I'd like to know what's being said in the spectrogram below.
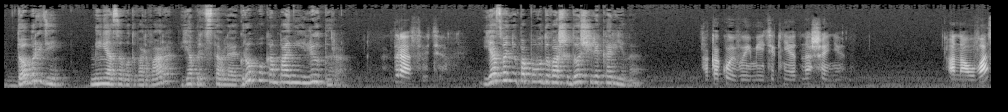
Добрый день. Меня зовут Варвара. Я представляю группу компании Лютера. Здравствуйте. Я звоню по поводу вашей дочери Карины. А какое вы имеете к ней отношение? Она у вас?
